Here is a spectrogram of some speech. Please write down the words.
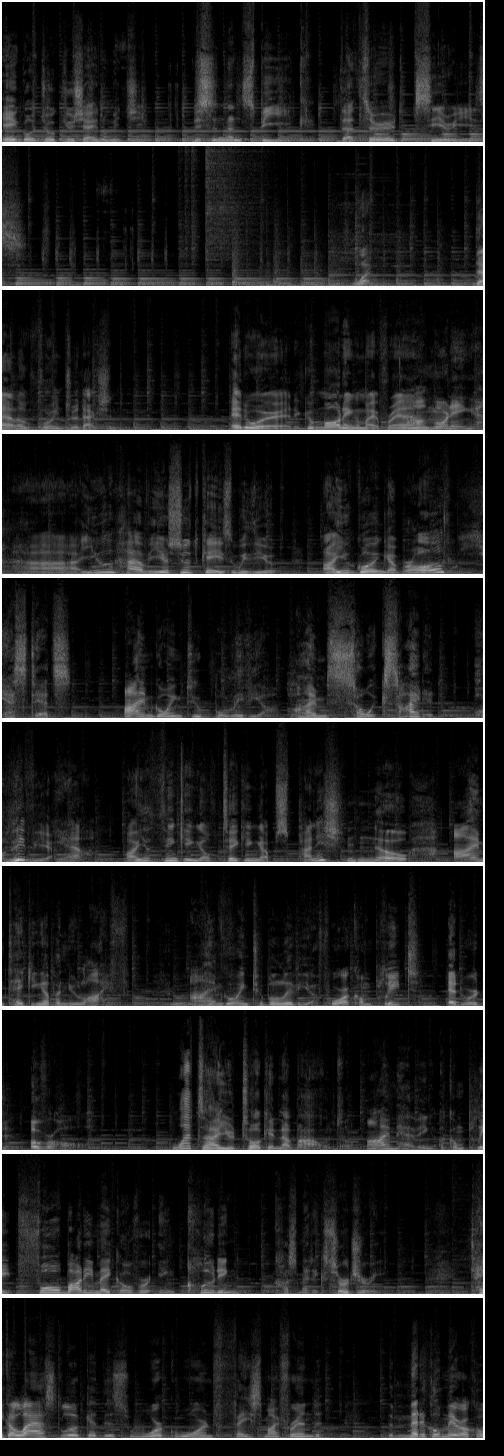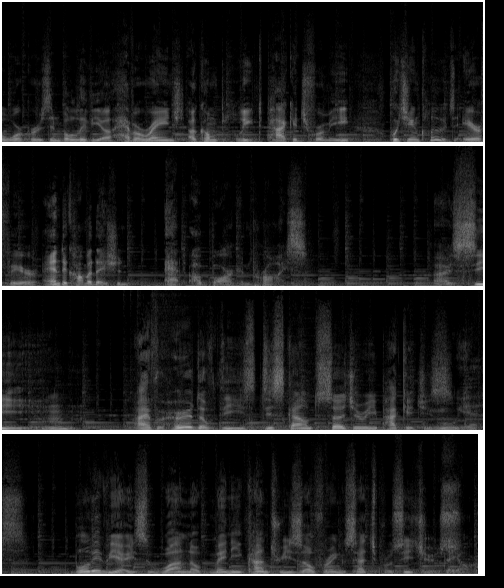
英語上級者への道 Listen and Speak The Third Series 1. Dialogue for Introduction Edward, good morning, my friend. Good morning. Uh, you have your suitcase with you. Are you going abroad? Yes, Tets. I'm going to Bolivia. I'm so excited. Bolivia? Yeah. Are you thinking of taking up Spanish? No, I'm taking up a new life. I'm going to Bolivia for a complete Edward overhaul. What are you talking about? I'm having a complete full body makeover, including cosmetic surgery. Take a last look at this work worn face, my friend. The medical miracle workers in Bolivia have arranged a complete package for me, which includes airfare and accommodation at a bargain price. I see. Hmm. I've heard of these discount surgery packages. Oh, yes, Bolivia is one of many countries offering such procedures. they are.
